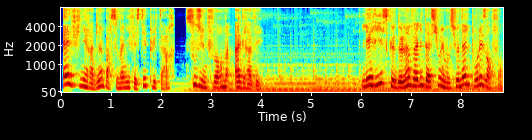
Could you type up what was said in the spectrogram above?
elle finira bien par se manifester plus tard, sous une forme aggravée. Les risques de l'invalidation émotionnelle pour les enfants.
